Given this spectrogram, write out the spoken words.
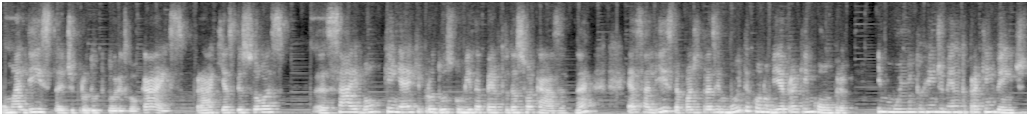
uma lista de produtores locais para que as pessoas uh, saibam quem é que produz comida perto da sua casa, né? Essa lista pode trazer muita economia para quem compra e muito rendimento para quem vende.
